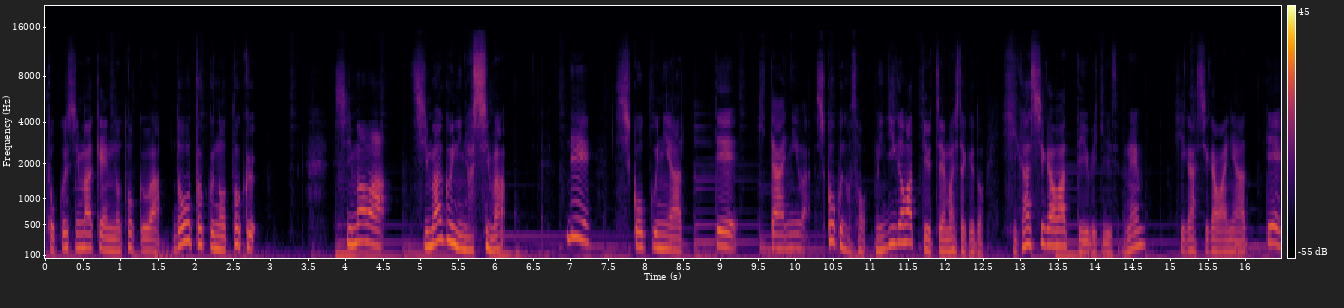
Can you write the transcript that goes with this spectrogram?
徳島県の徳は道徳の徳島は島国の島。で四国にあって北には四国のそう右側って言っちゃいましたけど東側っていうべきですよね。東側にあって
